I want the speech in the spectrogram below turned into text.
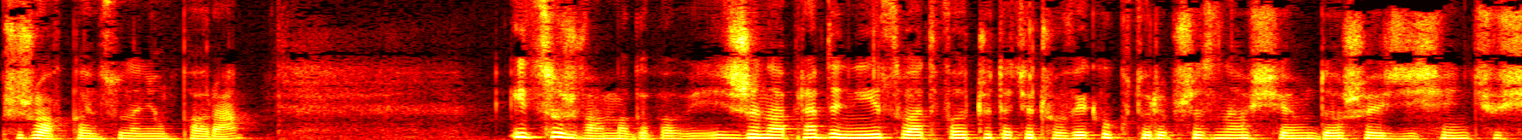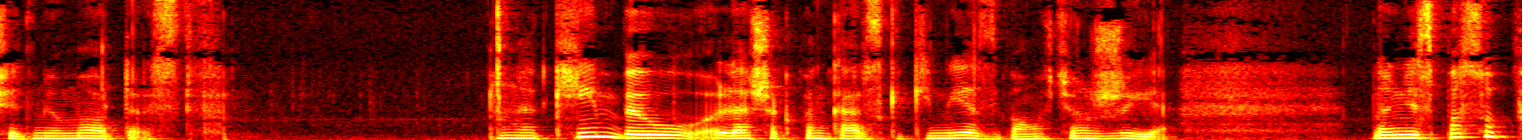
Przyszła w końcu na nią pora. I cóż wam mogę powiedzieć, że naprawdę nie jest łatwo czytać o człowieku, który przyznał się do 67 morderstw. Kim był Leszek Pękarski, kim jest, bo on wciąż żyje? No nie sposób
